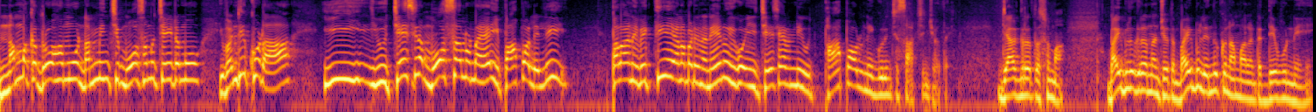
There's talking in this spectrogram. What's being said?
నమ్మక ద్రోహము నమ్మించి మోసము చేయటము ఇవన్నీ కూడా ఈ ఇవి చేసిన మోసాలు ఉన్నాయా? ఈ పాపాలు వెళ్ళి పలాని వ్యక్తి అనబడిన నేను ఇగో ఈ చేశానని పాపాలు నీ గురించి సాక్ష్యం చెబుతాయి. జాగ్రత్త సుమ. బైబిల్ గ్రంథం చెబుతాం. బైబిల్ ఎందుకు నమ్మాలంటే దేవుణ్ణి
